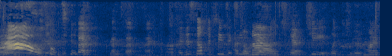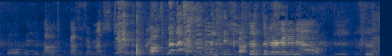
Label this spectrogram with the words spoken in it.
Ow! Is it still 15, 16? I told Madeline she can't cheat like she did in high school because the college professors are much smarter than high school. They're gonna know.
